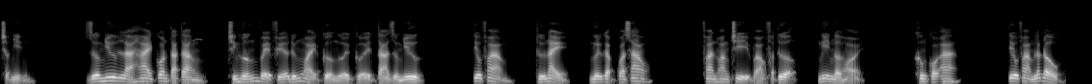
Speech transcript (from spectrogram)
Chậm nhìn, dường như là hai con tà tăng, chính hướng về phía đứng ngoài cửa người cười tà dường như. Tiêu phàm, thứ này người gặp qua sao? Phan hoàng chỉ vào phật tượng, nghi ngờ hỏi. Không có a. Tiêu phàm lắc đầu,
